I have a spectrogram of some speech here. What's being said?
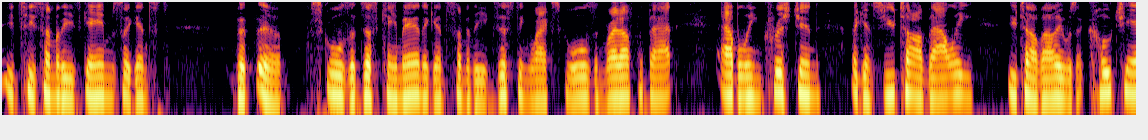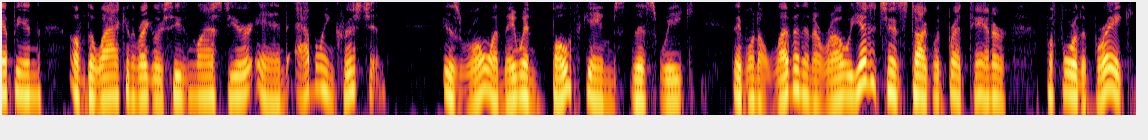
you'd see some of these games against the, the schools that just came in against some of the existing WAC schools, and right off the bat, Abilene Christian against Utah Valley. Utah Valley was a co-champion of the WAC in the regular season last year, and Abilene Christian is rolling. They win both games this week. They've won 11 in a row. You had a chance to talk with Brette Tanner before the break,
